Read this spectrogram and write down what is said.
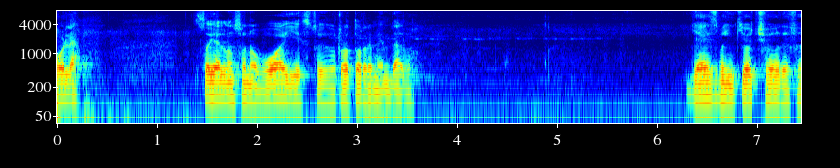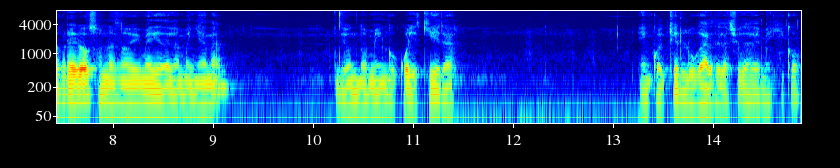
Hola, soy Alonso Novoa y esto es Roto Remendado. Ya es 28 de febrero, son las 9 y media de la mañana, de un domingo cualquiera, en cualquier lugar de la Ciudad de México,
